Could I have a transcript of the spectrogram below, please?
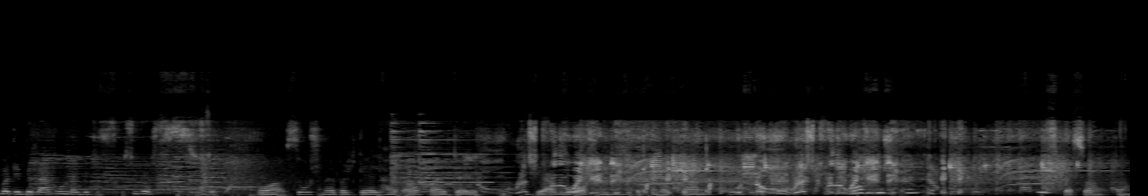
bei den Belagerungen, da wird es super so, boah, so schnell bei Gale halt auch, weil Gale ja so aufladen. No rest for the wicked. Ist besser, ja.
